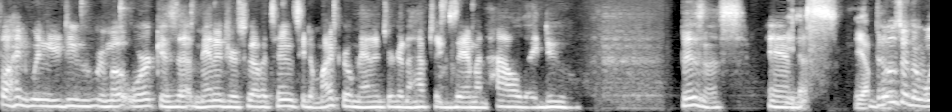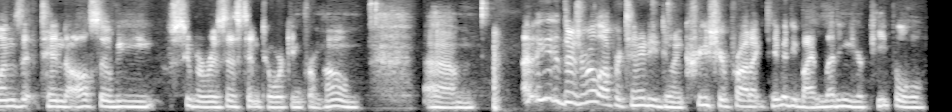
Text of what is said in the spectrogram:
find when you do remote work is that managers who have a tendency to micromanage are going to have to examine how they do business. And Yes. Yep. those are the ones that tend to also be super resistant to working from home. Um, there's real opportunity to increase your productivity by letting your people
